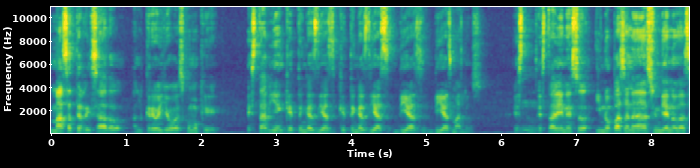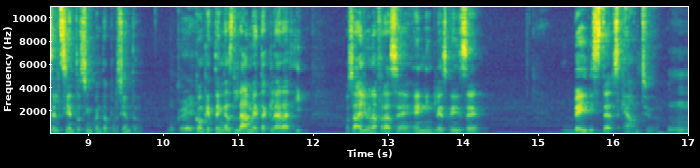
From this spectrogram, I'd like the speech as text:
más aterrizado, al, creo yo, es como que está bien que tengas días, que tengas días, días, días malos. Es- Mm. Está bien eso. Y no pasa nada si un día no das el 150%. Ok. Con que tengas la meta clara y... O sea, hay una frase en inglés que dice... Baby steps count too. Ujú,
